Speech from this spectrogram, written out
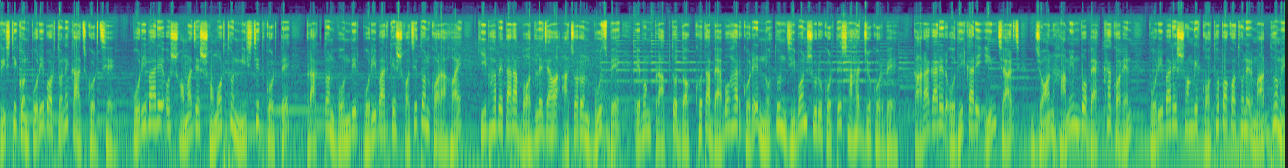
দৃষ্টিকোণ পরিবর্তনে কাজ করছে। পরিবারে ও সমাজের সমর্থন নিশ্চিত করতে প্রাক্তন বন্দির পরিবারকে সচেতন করা হয় কীভাবে তারা বদলে যাওয়া আচরণ বুঝবে এবং প্রাপ্ত দক্ষতা ব্যবহার করে নতুন জীবন শুরু করতে সাহায্য করবে। কারাগারের অধিকারী ইনচার্জ জন হামিম্বো ব্যাখ্যা করেন, পরিবারের সঙ্গে কথোপকথনের মাধ্যমে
